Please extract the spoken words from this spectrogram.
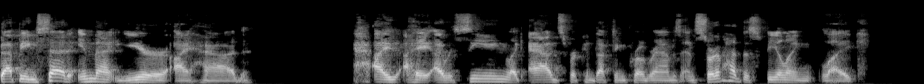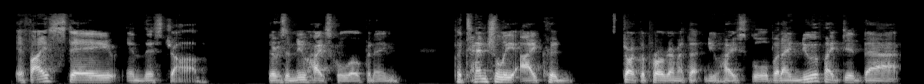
That being said, in that year, I had I, I, I was seeing like ads for conducting programs and sort of had this feeling like if I stay in this job, there was a new high school opening. Potentially, I could start the program at that new high school, but I knew if I did that,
